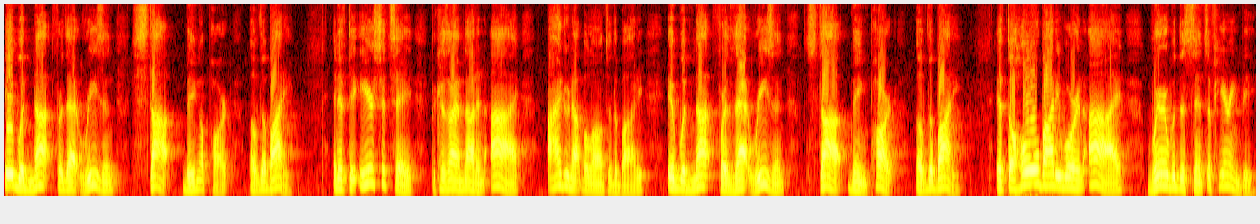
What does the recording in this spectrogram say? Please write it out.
it would not for that reason stop being a part of the body. And if the ear should say, Because I am not an eye, I do not belong to the body, it would not for that reason stop being part of the body. If the whole body were an eye, where would the sense of hearing be?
